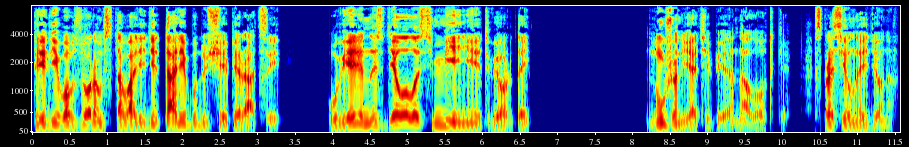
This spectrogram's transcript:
перед его взором вставали детали будущей операции, уверенность сделалась менее твердой. «Нужен я тебе на лодке?» — спросил Найденов.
